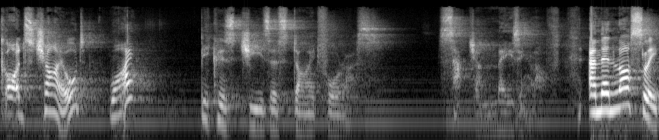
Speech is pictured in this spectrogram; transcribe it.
God's child. Why? Because Jesus died for us. Such amazing love. And then lastly,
